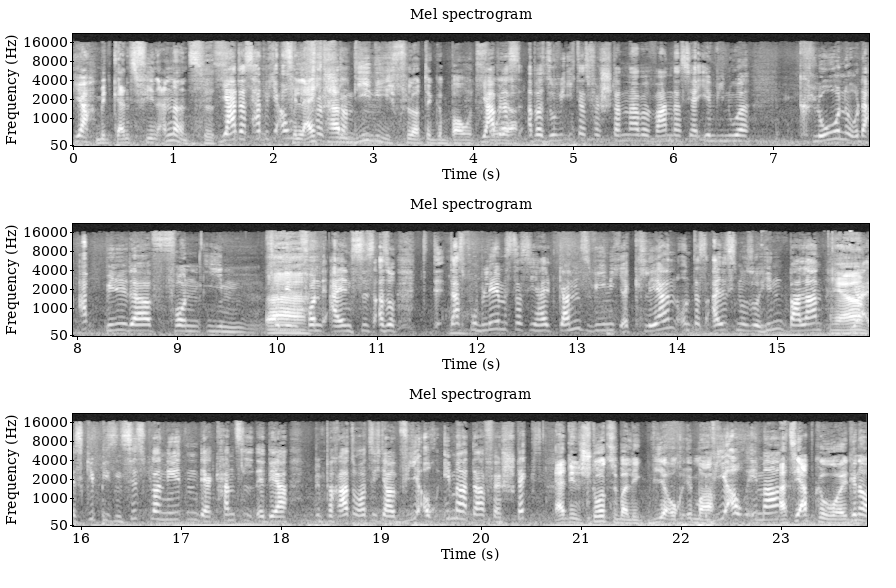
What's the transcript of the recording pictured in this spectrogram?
Ja. mit ganz vielen anderen Sis. Ja, das habe ich auch Vielleicht verstanden. haben die die Flotte gebaut Ja, aber, das, aber so wie ich das verstanden habe, waren das ja irgendwie nur Klone oder Abbilder von ihm, von, Ah. den, von allen Cis. Also das Problem ist, dass sie halt ganz wenig erklären und das alles nur so hinballern. Ja. es gibt diesen Cis-Planeten, der Kanzler, äh, der Imperator hat sich da wie auch immer da versteckt, er hat den Sturz überlegt, wie auch immer. wie auch immer. Hat sie abgerollt genau.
